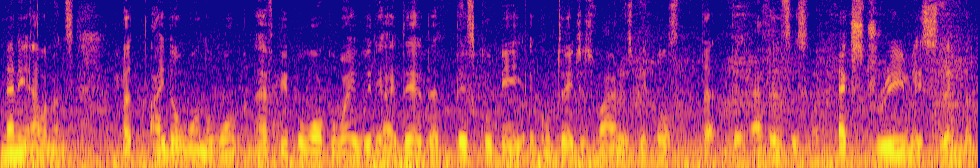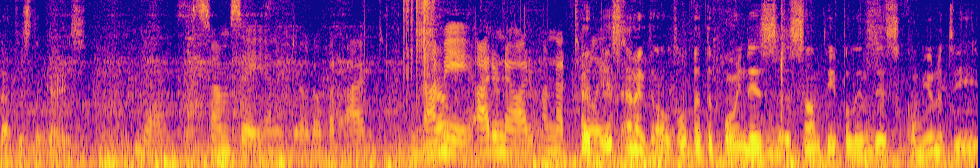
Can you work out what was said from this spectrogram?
many elements. But I don't want to walk, have people walk away with the idea that this could be a contagious virus because that, the evidence is extremely slim that that is the case. Yeah, some say anecdotal, but I'm not No. me. I don't know. I, I'm not totally. It is anecdotal, but the point is, uh, some people in this community,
